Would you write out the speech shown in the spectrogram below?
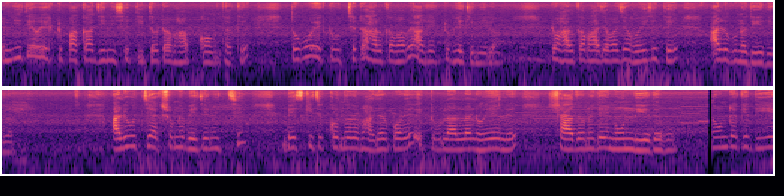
এমনিতেও একটু পাকা জিনিসের তিতোটা ভাব কম থাকে, তবুও একটু উচ্ছেটা হালকাভাবে আগে একটু ভেজে নিলাম। একটু হালকা ভাজা ভাজা হয়ে যেতে আলুগুলো দিয়ে দিলাম। আলু উচ্ছে একসঙ্গে ভেজে নিচ্ছি। বেশ কিছুক্ষণ ধরে ভাজার পরে একটু লাল লাল হয়ে এলে স্বাদ অনুযায়ী নুন দিয়ে দেব। নুনটাকে দিয়ে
